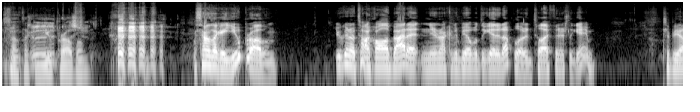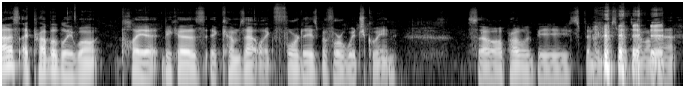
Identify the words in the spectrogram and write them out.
Sounds like a you problem. It sounds like a you problem. You're going to talk all about it, and you're not going to be able to get it uploaded until I finish the game. To be honest, I probably won't play it because it comes out like four days before Witch Queen. So I'll probably be spending most of my time on that.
